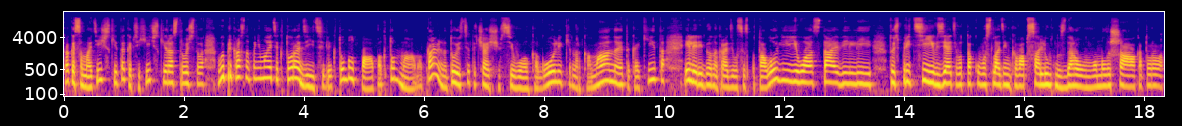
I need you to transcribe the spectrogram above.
как и соматические, так и психические расстройства. Вы прекрасно понимаете, кто родители, кто был папа, кто мама, правильно? То есть это чаще всего алкоголики, наркоманы, это какие-то, или ребенок родился с патологией, его оставили. То есть прийти и взять вот такого сладенького, абсолютно здорового малыша, которого,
